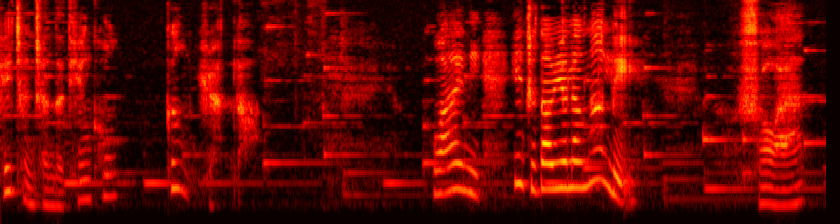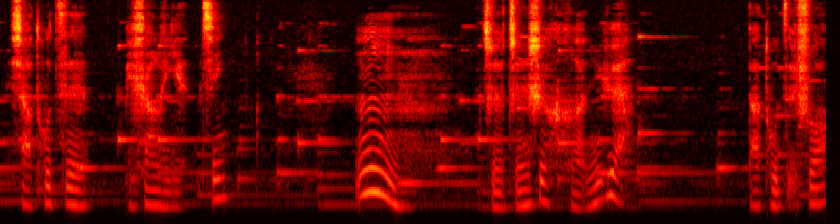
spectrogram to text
黑沉沉的天空更远了。我爱你，一直到月亮那里。说完，小兔子闭上了眼睛。嗯，这真是很远。大兔子说。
